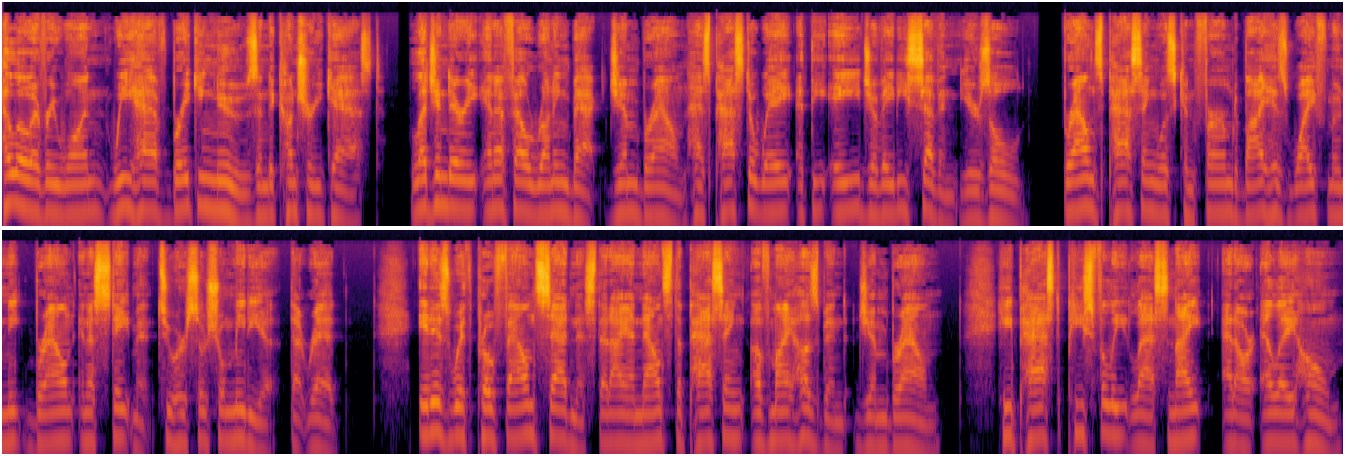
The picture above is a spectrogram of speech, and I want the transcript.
Hello, everyone. We have breaking news in the CountryCast. Legendary NFL running back Jim Brown has passed away at the age of 87 years old. Brown's passing was confirmed by his wife Monique Brown in a statement to her social media that read, It is with profound sadness that I announce the passing of my husband, Jim Brown. He passed peacefully last night at our LA home.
